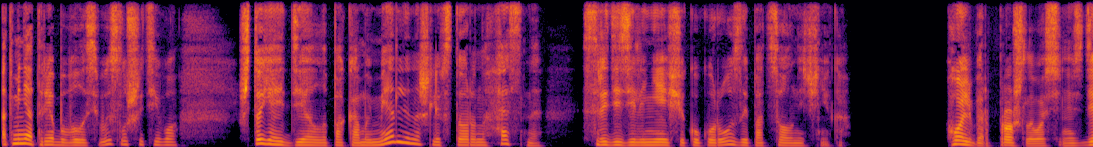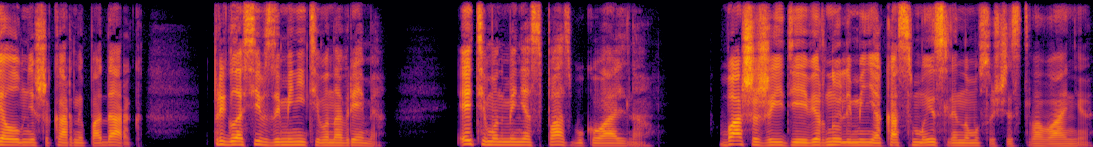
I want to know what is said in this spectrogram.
От меня требовалось выслушать его, что я и делала, пока мы медленно шли в сторону Хесне — среди зеленеющей кукурузы и подсолнечника. Хольбер прошлой осенью сделал мне шикарный подарок, пригласив заменить его на время. Этим он меня спас буквально. Ваши же идеи вернули меня к осмысленному существованию.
